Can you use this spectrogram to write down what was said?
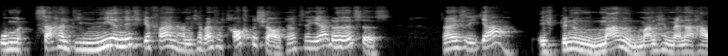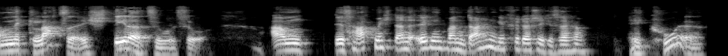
um Sachen, die mir nicht gefallen haben. Ich habe einfach drauf geschaut und habe gesagt, ja, das ist es. Dann habe ich gesagt, ja, ich bin ein Mann. Manche Männer haben eine Glatze. Ich stehe dazu. So. Ähm, das hat mich dann irgendwann dahin geführt, dass ich gesagt habe, hey cool,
